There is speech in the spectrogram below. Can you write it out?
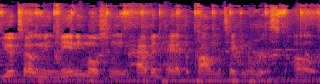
You're telling me men emotionally haven't had the problem of taking a risk of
